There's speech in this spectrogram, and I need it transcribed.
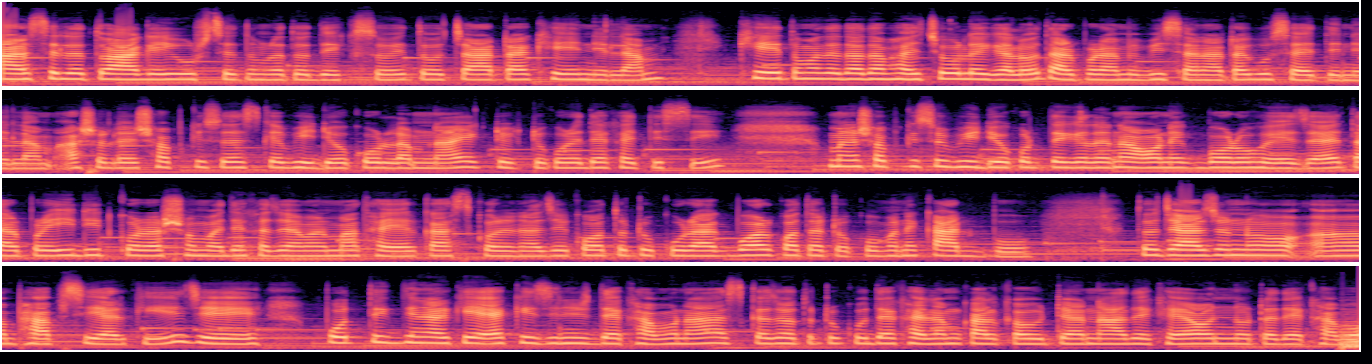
আর ছেলে তো আগেই উঠছে, তোমরা তো দেখছোই। তো চাটা খেয়ে নিলাম। খেয়ে তোমাদের দাদা ভাই চলে গেল, তারপরে আমি বিছানাটা গুছাইতে নিলাম। আসলে সব কিছু আজকে ভিডিও করলাম না, একটু একটু করে দেখাইতেছি। মানে সব কিছু ভিডিও করতে গেলে না অনেক বড় হয়ে যায়। তারপরে এডিট করার সময় দেখা যায় আমার মাথায় আর কাজ করে না যে কতটুকু রাখব আর কতটুকু মানে কাটবো। তো যার জন্য ভাবছি আর কি যে প্রত্যেক দিন আর কি একই জিনিস দেখাবো না, আজকে যতটুকু দেখাইলাম, কালকা ওইটা না দেখে অন্যটা দেখাবো।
